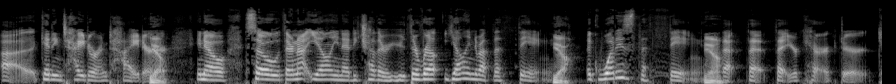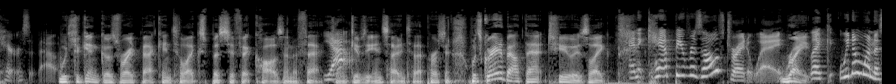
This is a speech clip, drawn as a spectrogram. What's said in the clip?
uh, getting tighter and tighter. Yeah. You know, so they're not yelling at each other. They're re- yelling about the thing. Yeah. Like, what is the thing Yeah. that, that, that your character cares about? Which again goes right back into like specific cause and effect. Yeah. And gives you insight into that person. What's great about that too is like and it can't be resolved right away. Right. Like, we don't want to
